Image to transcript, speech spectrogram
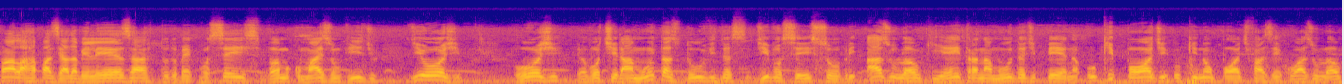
Fala rapaziada, beleza? Tudo bem com vocês? Vamos com mais um vídeo de hoje. Hoje eu vou tirar muitas dúvidas de vocês sobre azulão que entra na muda de pena, o que pode, o que não pode fazer com o azulão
